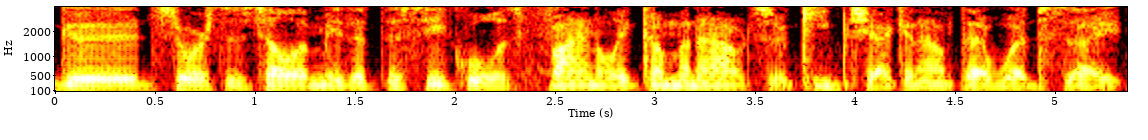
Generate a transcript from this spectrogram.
good sources telling me that the sequel is finally coming out, so keep checking out that website.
